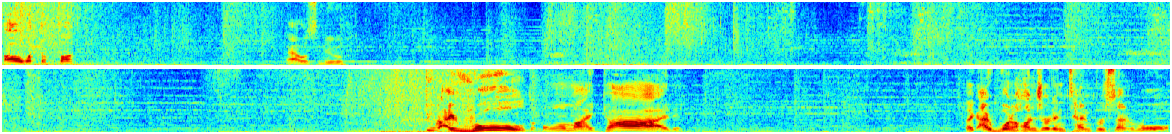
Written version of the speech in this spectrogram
Oh, what the fuck? That was new. Dude, I rolled! Oh my god! Like, I 110% roll.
